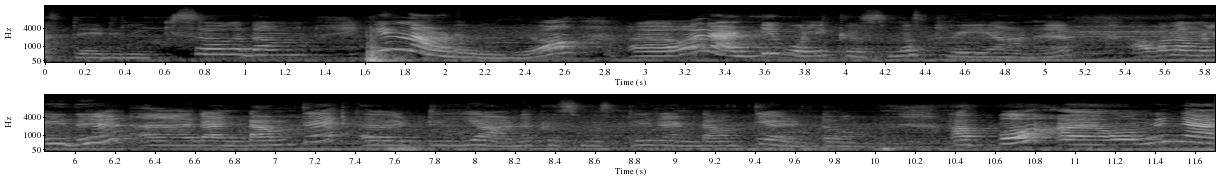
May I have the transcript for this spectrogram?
അപ്ഡേറ്റിലേക്ക് സ്വാഗതം. ഇന്ന് നമ്മുടെ വീഡിയോ ഒരു അടിപൊളി ക്രിസ്മസ് ട്രീ ആണ്. അപ്പോൾ നമ്മൾ ഇത് രണ്ടാമത്തെ ട്രീ ആണ് ക്രിസ്മസ് ട്രീ രണ്ടാമത്തെ ആണ് കേട്ടോ അപ്പോൾ ഒന്ന് ഞാൻ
